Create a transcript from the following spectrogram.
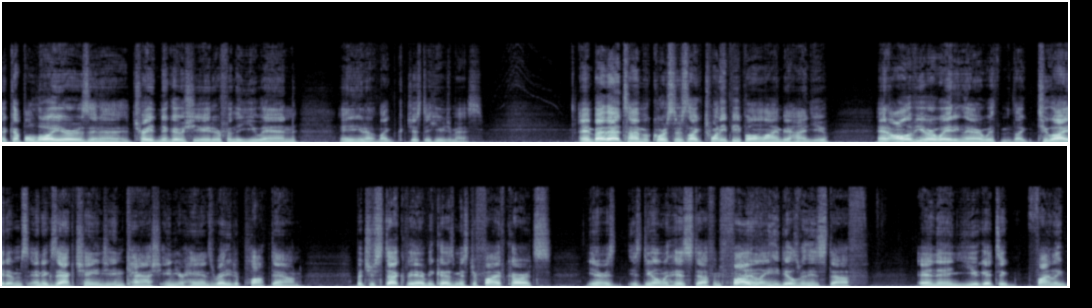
a couple lawyers and a trade negotiator from the UN and you know, like just a huge mess. And by that time, of course, there's like 20 people in line behind you, and all of you are waiting there with like two items and exact change in cash in your hands, ready to plop down. But you're stuck there because Mr. Five Carts, you know, is, is dealing with his stuff, and finally he deals with his stuff, and then you get to finally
